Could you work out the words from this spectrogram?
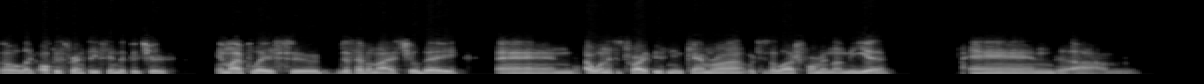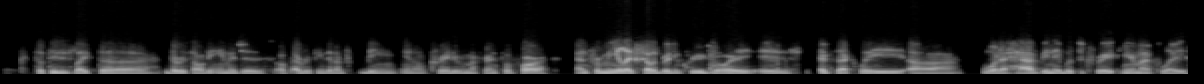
so like all these friends you see in the pictures, in my place to just have a nice chill day and I wanted to try this new camera, which is a large format Mamiya. And um, so this is like the the resulting images of everything that I've been, you know, creating with my friends so far. And for me, like celebrating queer joy is exactly uh, what I have been able to create here in my place.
